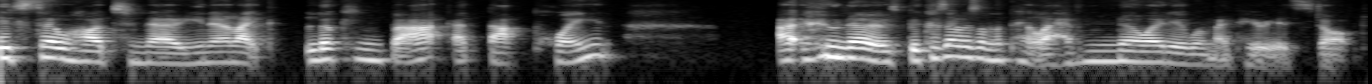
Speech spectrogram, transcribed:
It's so hard to know, you know, like looking back at that point, I, who knows? Because I was on the pill, I have no idea when my period stopped.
